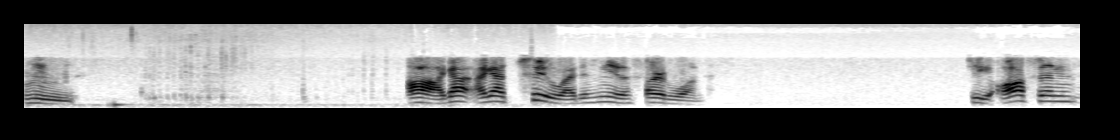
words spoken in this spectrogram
hmm. Oh, I got I got two. I just need a third one. See, often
